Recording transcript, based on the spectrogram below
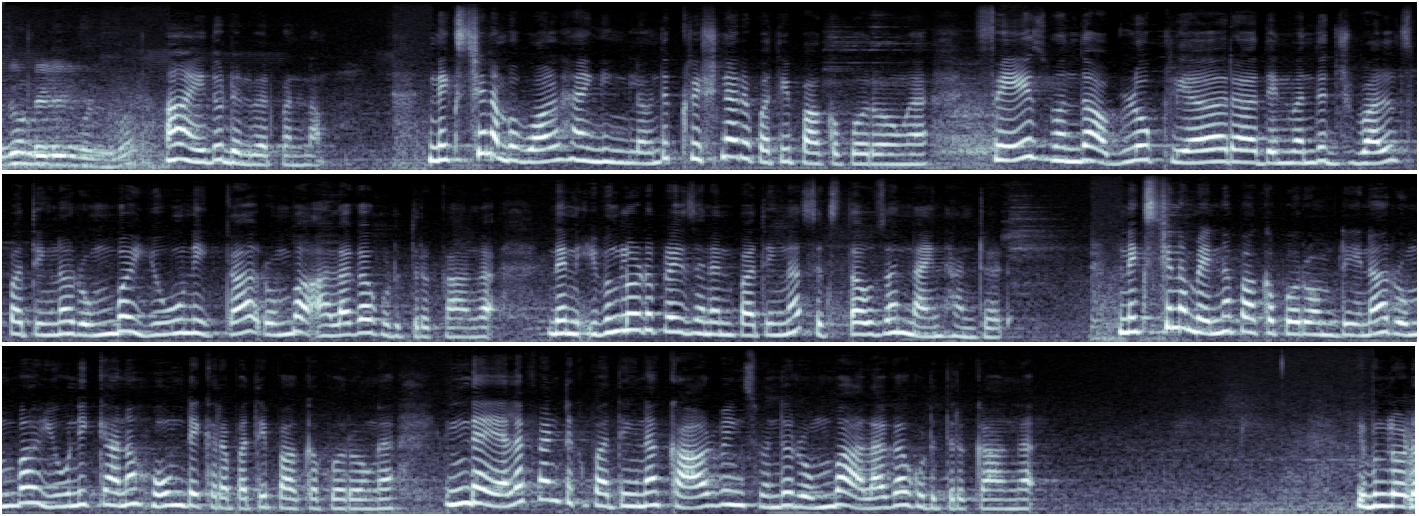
இதுவும் டெலிவரி பண்ணணுமா ஆ இதுவும் டெலிவர் பண்ணலாம். நெக்ஸ்ட்டு நம்ம வால் ஹேங்கிங்கில் வந்து கிருஷ்ணரை பற்றி பார்க்க போகிறவங்க ஃபேஸ் வந்து அவ்வளோ கிளியராக தென் வந்து ஜுவல்ஸ் பார்த்திங்கன்னா ரொம்ப யூனிக்காக ரொம்ப அழகாக கொடுத்துருக்காங்க. தென் இவங்களோட ப்ரைஸ் என்னென்னு பார்த்தீங்கன்னா six thousand nine hundred next நம்ம என்ன பார்க்க போகிறோம் அப்படின்னா ரொம்ப யூனிக்கான ஹோம் டெக்கரை பற்றி பார்க்க போகிறோங்க இந்த எலஃபெண்ட்டுக்கு பார்த்தீங்கன்னா கார்விங்ஸ் வந்து ரொம்ப அழகாக கொடுத்துருக்காங்க. இவங்களோட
